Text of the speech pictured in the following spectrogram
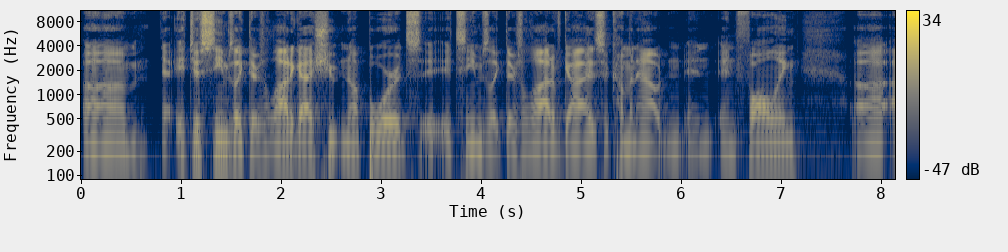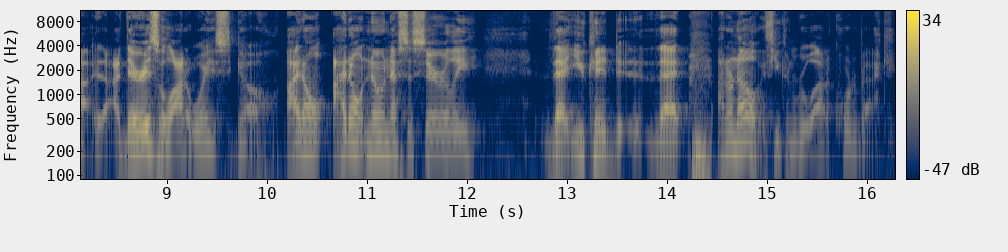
Um, it just seems like there's a lot of guys shooting up boards. It, it seems like there's a lot of guys coming out and, and, and falling. Uh, I, I, there is a lot of ways to go. I don't I don't know necessarily that you could that I don't know if you can rule out a quarterback.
